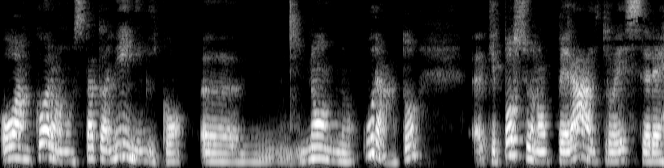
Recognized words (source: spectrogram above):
o ancora uno stato anemico ehm, non curato, eh, che possono peraltro essere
